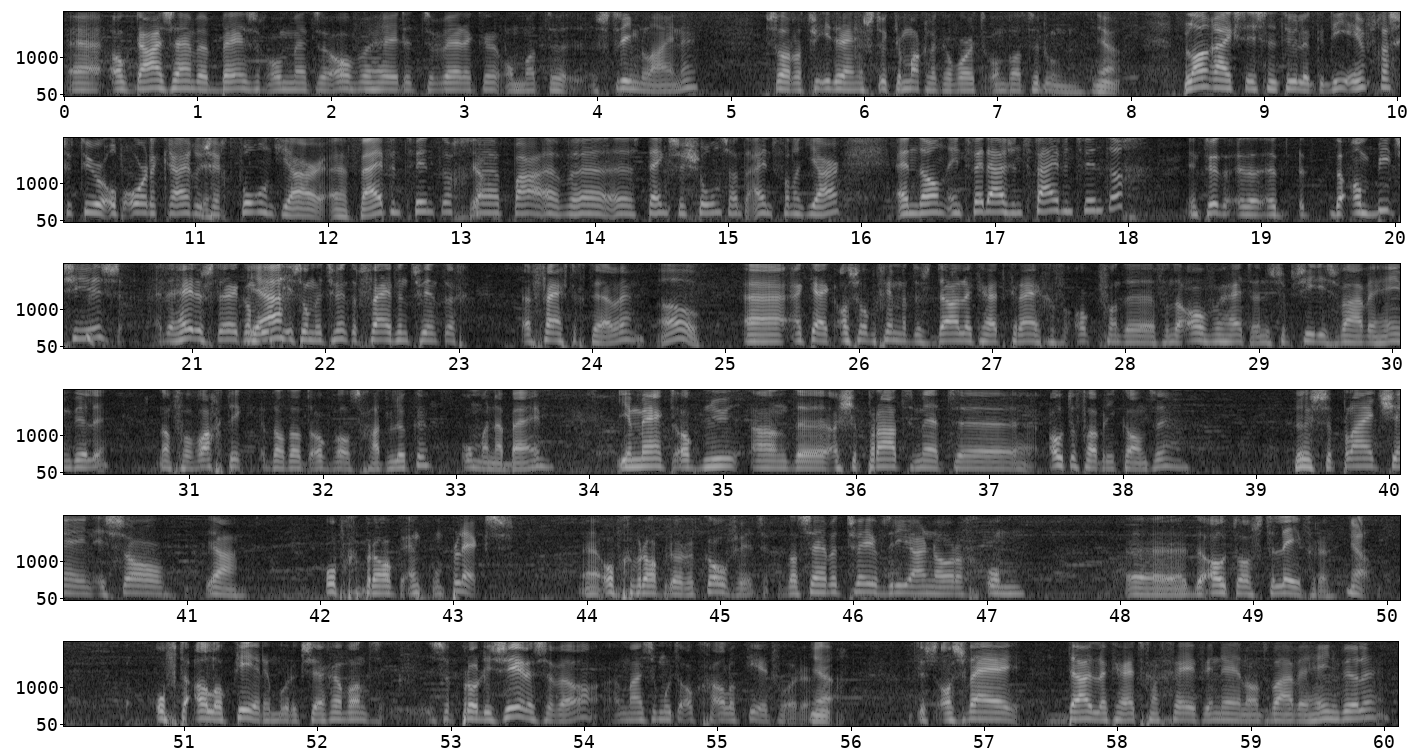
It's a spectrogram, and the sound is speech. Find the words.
Eh, ook daar zijn we bezig om met de overheden te werken, om wat te streamlinen. Zodat voor iedereen een stukje makkelijker wordt om dat te doen. Ja. Belangrijkste is natuurlijk die infrastructuur op orde krijgen. U Ja. zegt volgend jaar eh, 25 Ja. eh, eh, eh, tankstations aan het eind van het jaar. En dan in 2025? In de ambitie is, de hele sterke ambitie Ja. is om in 2025 eh, 50 te hebben. Oh, en kijk, als we op een gegeven moment dus duidelijkheid krijgen, ook van de, van de overheid en de subsidies waar we heen willen, dan verwacht ik dat dat ook wel eens gaat lukken, om en nabij. Je merkt ook nu aan de, als je praat met eh, autofabrikanten, hun supply chain is zo ja, opgebroken en complex. Eh, opgebroken door de COVID, dat ze hebben twee of drie jaar nodig om eh, de auto's te leveren. Ja. Of te allokeren moet ik zeggen, want ze produceren ze wel, maar ze moeten ook geallockeerd worden. ja. Dus als wij duidelijkheid gaan geven in Nederland waar we heen willen,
